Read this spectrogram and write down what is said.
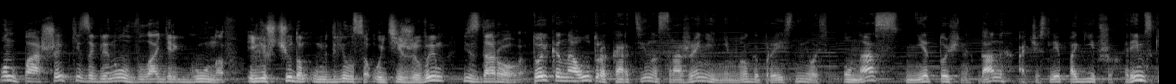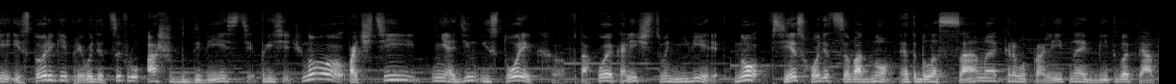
он по ошибке заглянул в лагерь гунов и лишь чудом умудрился уйти живым и здоровым. Только на утро картина сражений немного прояснилась. У нас нет точных данных о числе погибших. Римские историки приводят цифру аж в 200 тысяч. Но почти ни один историк в такое количество не верит. Но все сходятся в одном. Это была самая кровопролитная битва 5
